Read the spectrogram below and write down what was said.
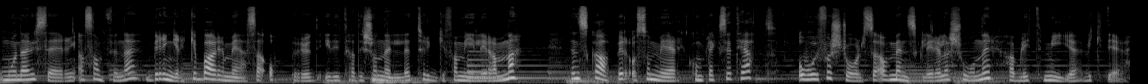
Og modernisering av samfunnet bringer ikke bare med seg oppbrudd i de tradisjonelle, trygge familierammene. Den skaper også mer kompleksitet, og hvor forståelse av menneskelige relasjoner har blitt mye viktigere.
